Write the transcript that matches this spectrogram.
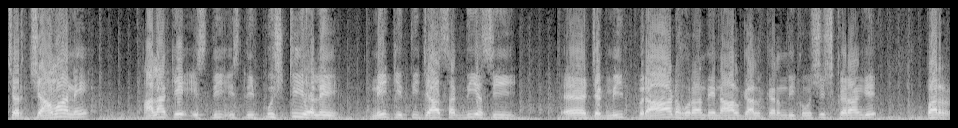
ਚਰਚਾਵਾਂ ਨੇ। ਹਾਲਾਂਕਿ ਇਸ ਦੀ ਇਸ ਦੀ ਪੁਸ਼ਟੀ ਹਲੇ ਨਹੀਂ ਕੀਤੀ ਜਾ ਸਕਦੀ। ਅਸੀਂ ਜਗਮੀਤ ਬਰਾੜ ਹੋਰਾਂ ਦੇ ਨਾਲ ਗੱਲ ਕਰਨ ਦੀ ਕੋਸ਼ਿਸ਼ ਕਰਾਂਗੇ। ਪਰ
